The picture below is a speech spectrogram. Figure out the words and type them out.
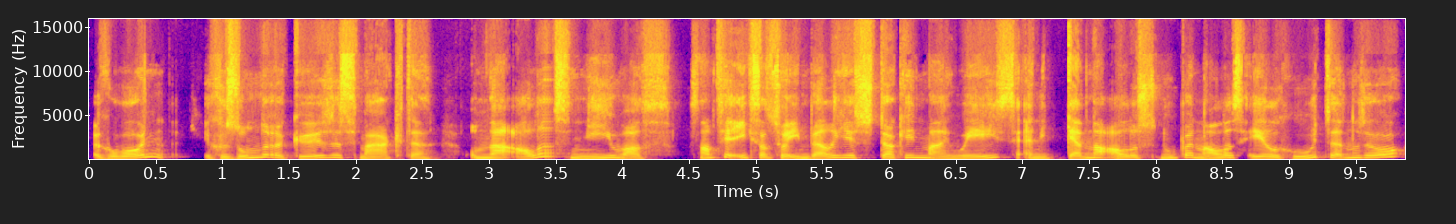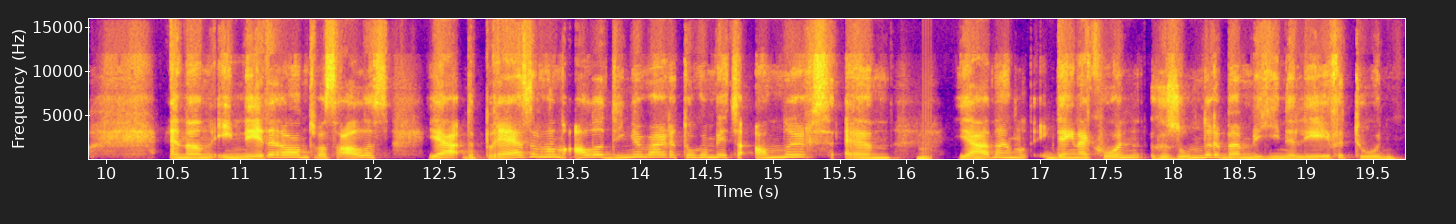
gewoon gezondere keuzes maakte, omdat alles nieuw was. Snap je? Ik zat zo in België stuck in my ways en ik kende alle snoep en alles heel goed en zo. En dan in Nederland was alles... Ja, de prijzen van alle dingen waren toch een beetje anders. En ja, dan, ik denk dat ik gewoon gezonder ben beginnen leven toen.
